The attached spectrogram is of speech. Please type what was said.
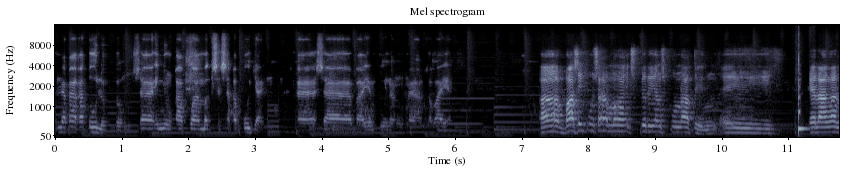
nakakatulong sa inyong kapwa magsasaka po dyan ah, sa bayan po ng ah, Kawayan? Ah, base po sa mga experience po natin, eh, kailangan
